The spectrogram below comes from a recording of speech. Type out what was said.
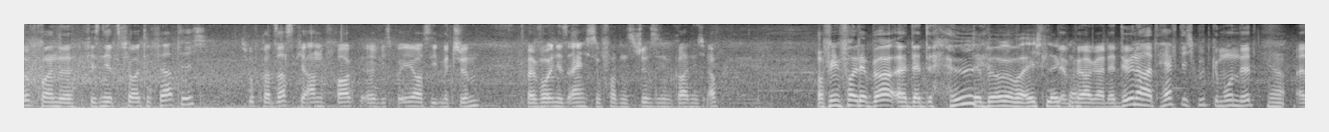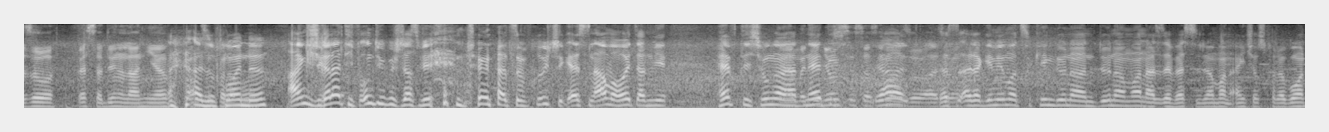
So Freunde, wir sind jetzt für heute fertig. Ich rufe gerade Saskia an und frage, äh, wie es bei ihr aussieht mit Gym. Weil wir wollten jetzt eigentlich sofort ins Gym, sind gerade nicht ab. Auf jeden Fall der, Bur äh, der, der, Der Burger war echt der lecker. Burger. Der Döner hat heftig gut gemundet. Ja. Also bester Dönerladen hier. Also Freunde, eigentlich relativ untypisch, dass wir Döner zum Frühstück essen, aber heute hatten wir heftig Hunger. Ja, mit den heftig, Jungs ist das ja, immer so, also- das, Alter, gehen wir immer zu King Döner, ein Dönermann, also der beste Dönermann eigentlich aus Paderborn.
